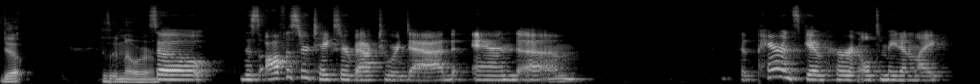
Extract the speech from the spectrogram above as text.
Yep. Does they know her? So this officer takes her back to her dad, and um, the parents give her an ultimatum like,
